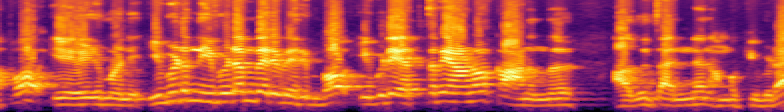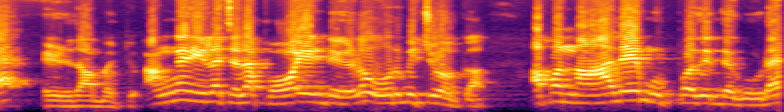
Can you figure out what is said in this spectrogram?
അപ്പോ ഏഴ് മണി. ഇവിടുന്ന് ഇവിടം വരെ വരുമ്പോ ഇവിടെ എത്രയാണോ കാണുന്നത് അത് തന്നെ നമുക്കിവിടെ എഴുതാൻ പറ്റും. അങ്ങനെയുള്ള ചില പോയിന്റുകൾ ഓർമ്മിച്ചു വെക്കുക. അപ്പൊ നാല് മുപ്പതിന്റെ കൂടെ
